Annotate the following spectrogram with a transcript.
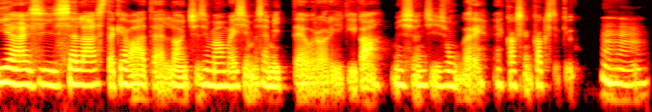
ja siis selle aasta kevadel launch isime oma esimese mitte euroriigiga, mis on siis Ungari ehk kakskümmend kaks tükki mm. -hmm.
